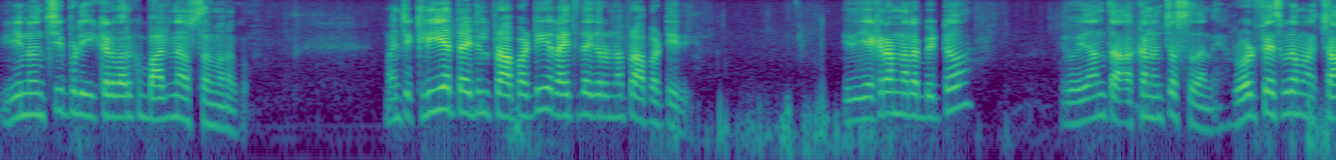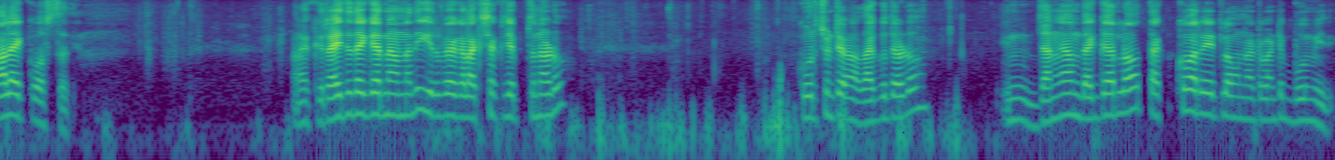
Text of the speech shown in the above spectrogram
ఈ నుంచి ఇప్పుడు ఇక్కడ వరకు బాటనే వస్తుంది మనకు. మంచి క్లియర్ టైటిల్ ప్రాపర్టీ రైతు దగ్గర ఉన్న ప్రాపర్టీ ఇది. ఇది ఎకరంన్నర బిట్టు ఇగో ఇదంతా అక్కడ నుంచి వస్తుందండి. రోడ్ ఫేస్ కూడా మనకు చాలా ఎక్కువ వస్తుంది. మనకి రైతు దగ్గరనే ఉన్నది ఇరవై ఒక లక్షకు చెప్తున్నాడు. కూర్చుంటే తగ్గుతాడు. జనగాం దగ్గరలో తక్కువ రేట్లో ఉన్నటువంటి భూమి ఇది.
